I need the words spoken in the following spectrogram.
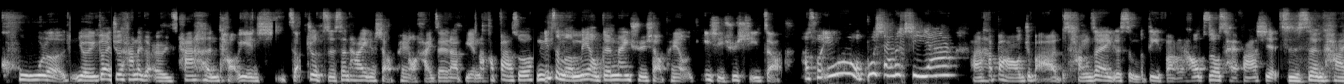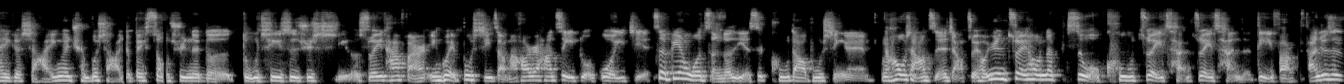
哭了，有一段就他那个儿子，他很讨厌洗澡，就只剩他一个小朋友还在那边。然后他爸说：“你怎么没有跟那一群小朋友一起去洗澡？”他说：“因为我不想洗呀。”反正他爸好像就把他藏在一个什么地方，然后之后才发现只剩他一个小孩，因为全部小孩就被送去那个毒气室去洗了，所以他反而因为不洗澡，然后让他自己躲过一劫。这边我整个也是哭到不行哎。然后我想要直接讲最后，因为最后那是我哭最惨最惨的地方。反正就是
